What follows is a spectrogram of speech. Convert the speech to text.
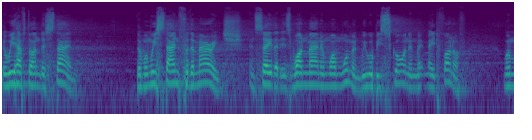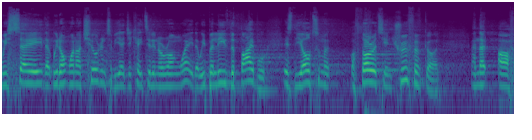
that we have to understand. That when we stand for the marriage and say that it's one man and one woman, we will be scorned and made fun of. When we say that we don't want our children to be educated in a wrong way, that we believe the Bible is the ultimate authority and truth of God, and that, our,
